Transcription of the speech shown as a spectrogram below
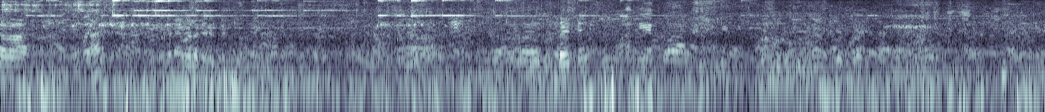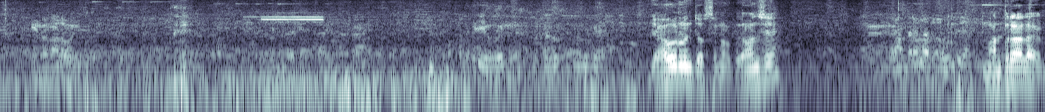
కదా. ఎనభై వేల ఏ ఊరు నుంచి వస్తున్నావు. పెదమనిషి మంత్రాలయం.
